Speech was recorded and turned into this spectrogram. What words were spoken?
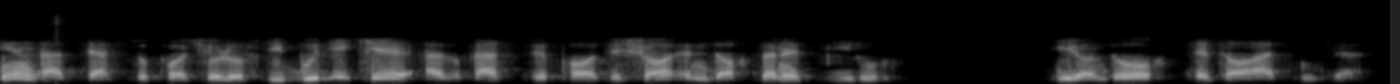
اینقدر دست و پاچلفتی بودی که از قصد پادشاه انداختنت بیرون. ایران دخت اطاعت می‌کرد.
